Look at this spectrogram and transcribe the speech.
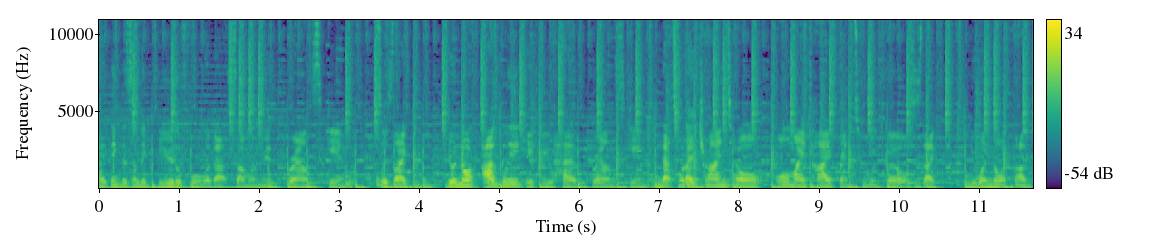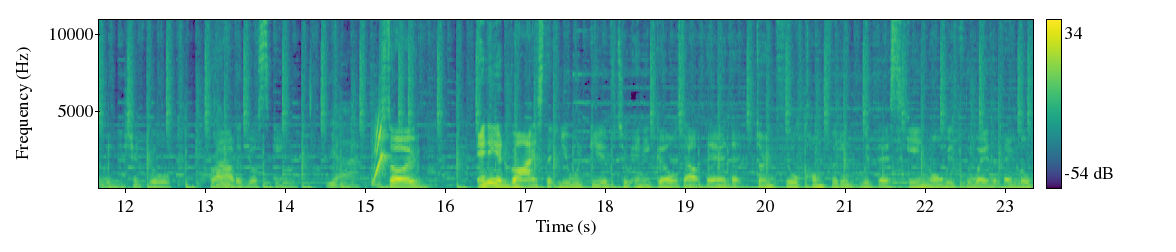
I think there's something beautiful about someone with brown skin. So it's like you're not ugly if you have brown skin, and that's what I try and tell all my Thai friends who are girls. Is like you are not ugly. You should feel proud of your skin. Yeah. So, any advice that you would give to any girls out there that don't feel confident with their skin or with the way that they look?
